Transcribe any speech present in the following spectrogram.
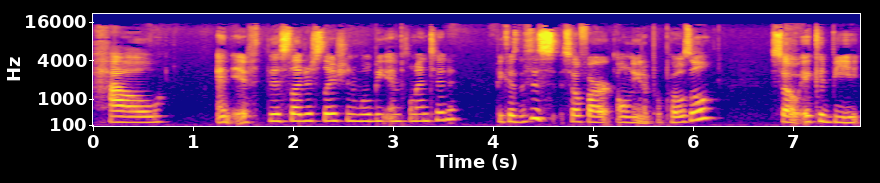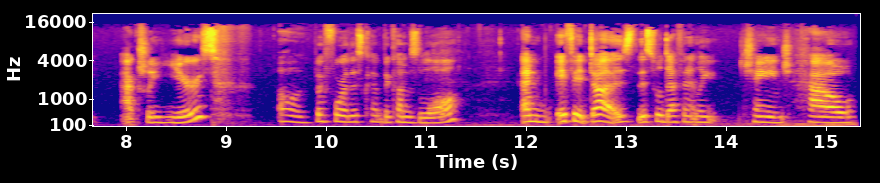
how and if this legislation will be implemented because this is so far only in a proposal. So it could be actually years oh before this becomes law. And if it does, this will definitely change how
